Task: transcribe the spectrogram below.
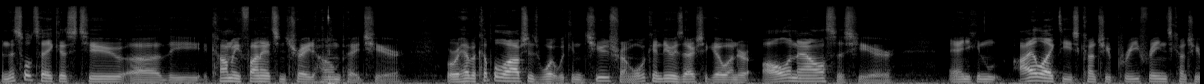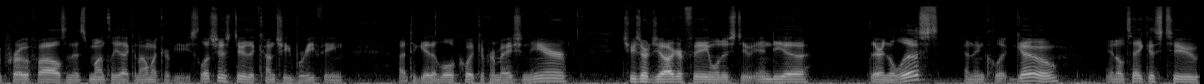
And this will take us to uh, the Economy, Finance, and Trade homepage here, where we have a couple of options what we can choose from. What we can do is actually go under All Analysis here and you can, I like these country briefings, country profiles, and this monthly economic review. So let's just do the country briefing uh, to get a little quick information here. Choose our geography, and we'll just do India there in the list, and then click go. And it'll take us to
